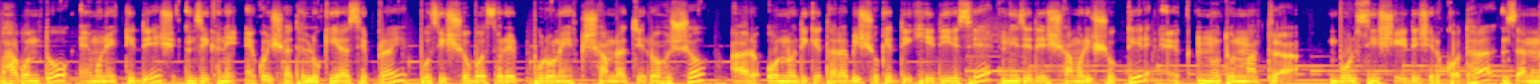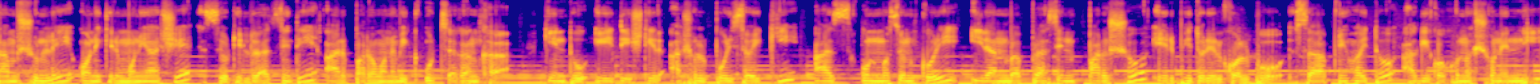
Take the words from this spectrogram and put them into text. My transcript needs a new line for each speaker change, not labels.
ভাবুন তো, এমন একটি দেশ যেখানে একই সাথে লুকিয়ে আছে প্রায় পঁচিশশো বছরের পুরনো এক সাম্রাজ্যের রহস্য। আর অন্যদিকে তারা বিশ্বকে দেখিয়ে দিয়েছে নিজেদের সামরিক শক্তির এক নতুন মাত্রা। বলছি সেই দেশের কথা, যার নাম শুনলেই অনেকের মনে আসে জটিল রাজনীতি আর পারমাণবিক উচ্চাকাঙ্ক্ষা। কিন্তু এই দেশটির আসল পরিচয় কি? আজ উন্মোচন করি ইরান বা প্রাচীন পারস্য এর ভিতরের গল্প, যা আপনি হয়তো আগে কখনো শোনেননি।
